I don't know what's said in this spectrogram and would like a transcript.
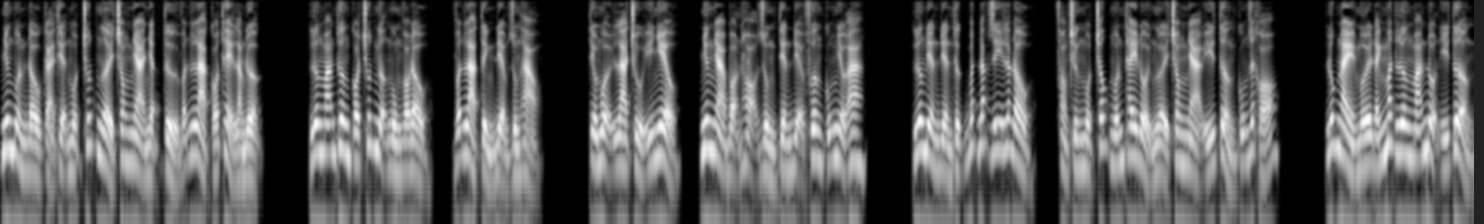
nhưng buồn đầu cải thiện một chút người trong nhà nhật tử vẫn là có thể làm được. Lương mãn thương có chút ngượng ngùng vào đầu, vẫn là tỉnh điểm dùng hảo. Tiểu muội là chủ ý nhiều, nhưng nhà bọn họ dùng tiền địa phương cũng nhiều a. Lương Điền Điền thực bất đắc dĩ lắc đầu, phòng chừng một chốc muốn thay đổi người trong nhà ý tưởng cũng rất khó. Lúc này mới đánh mất lương mãn độn ý tưởng,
